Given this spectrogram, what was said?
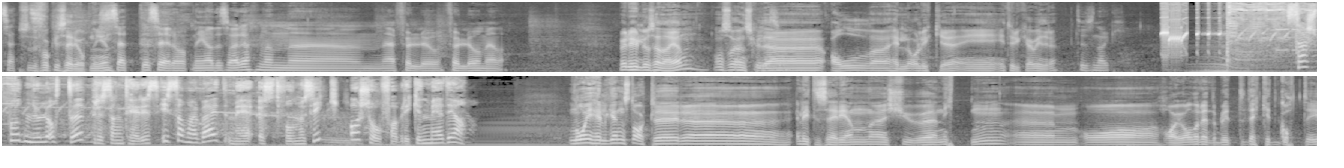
sett Så du får ikke serieåpningen? Sett serieåpninga, dessverre. Men eh, jeg følger jo, følger jo, med, da. Veldig hyggelig å se deg igjen. Og så ønsker vi deg all hell og lykke i, i Tyrkia videre. Tusen takk. Sarpsborg 08 presenteres i samarbeid med Østfoldmusikk og Showfabrikken Media. Nå i helgen starter uh, Eliteserien 2019, Um, og har jo allerede blitt dekket godt i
